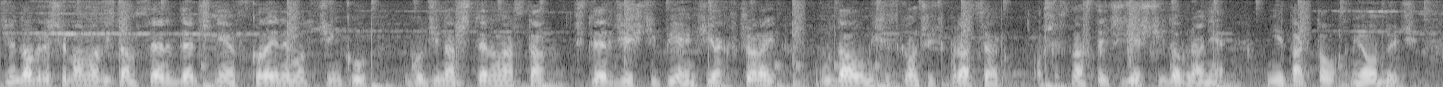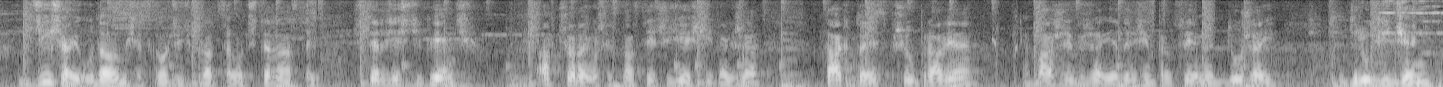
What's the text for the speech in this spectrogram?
Dzień dobry, siemano, witam serdecznie w kolejnym odcinku, godzina 14.45. Jak wczoraj udało mi się skończyć pracę o 16.30, dobra nie, nie tak to miało być. Dzisiaj udało mi się skończyć pracę o 14.45, a wczoraj o 16.30, także tak to jest przy uprawie warzyw, że jeden dzień pracujemy dłużej, drugi dzień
